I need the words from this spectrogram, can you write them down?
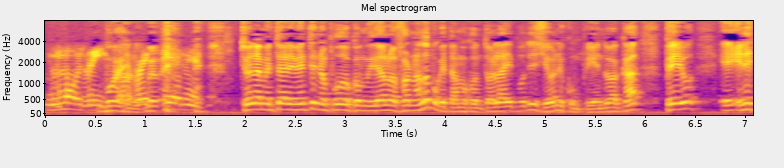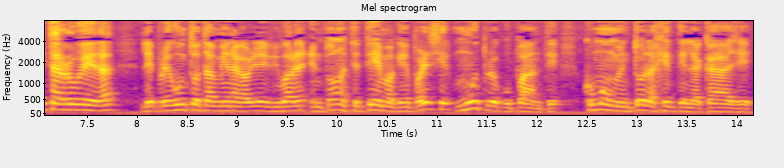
Muy rico, bueno, yo lamentablemente no puedo convidarlo a Fernando porque estamos con todas las disposiciones, cumpliendo acá, pero eh, en esta rueda le pregunto también a Gabriel Iribar en torno a este tema que me parece muy preocupante, cómo aumentó la gente en la calle,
